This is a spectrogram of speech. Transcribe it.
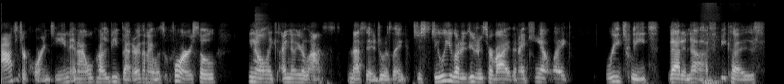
after quarantine and I will probably be better than I was before. So, you know, like I know your last message was like just do what you got to do to survive and I can't like retweet that enough because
